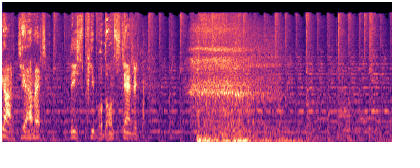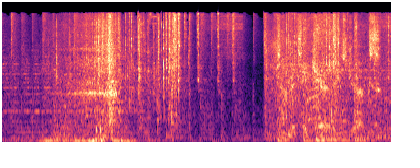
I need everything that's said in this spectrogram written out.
God damn it! These people don't stand it. Time to take care of these jerks.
